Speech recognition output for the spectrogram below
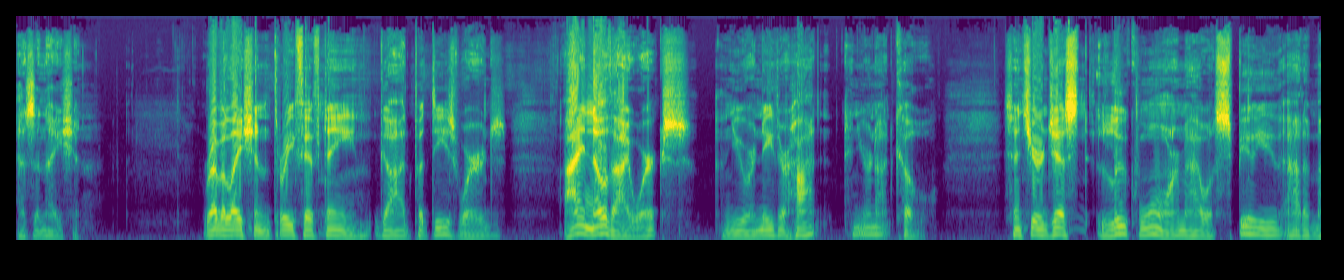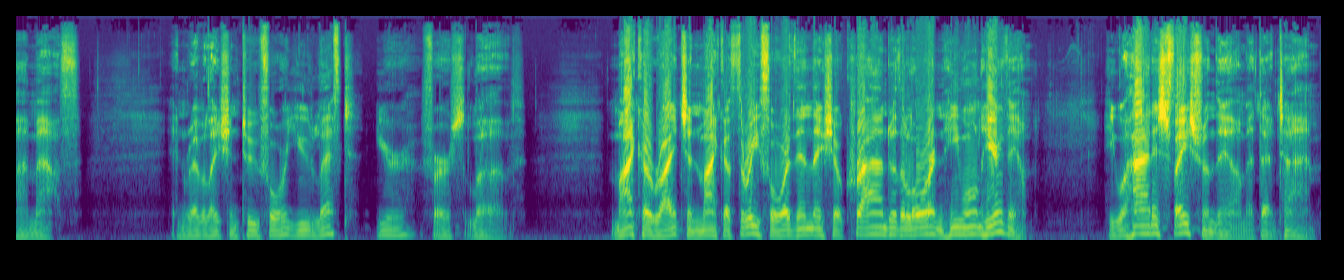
as a nation. Revelation 3:15, God put these words, I know thy works, and you are neither hot and you're not cold. Since you're just lukewarm, I will spew you out of my mouth. In Revelation 2:4, you left your first love. Micah writes in Micah 3:4, then they shall cry unto the Lord, and he won't hear them. He will hide his face from them at that time,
